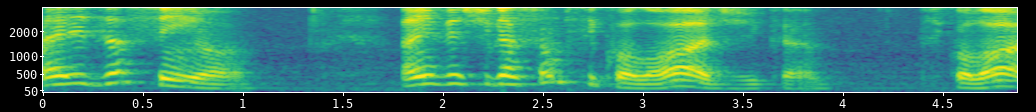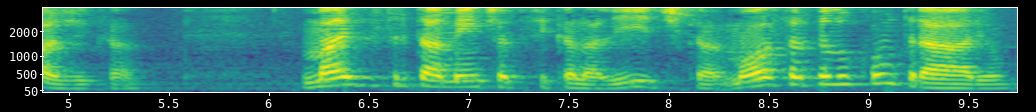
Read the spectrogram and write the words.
Aí ele diz assim, ó. A investigação psicológica, psicológica, mais estritamente a psicanalítica, mostra pelo contrário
